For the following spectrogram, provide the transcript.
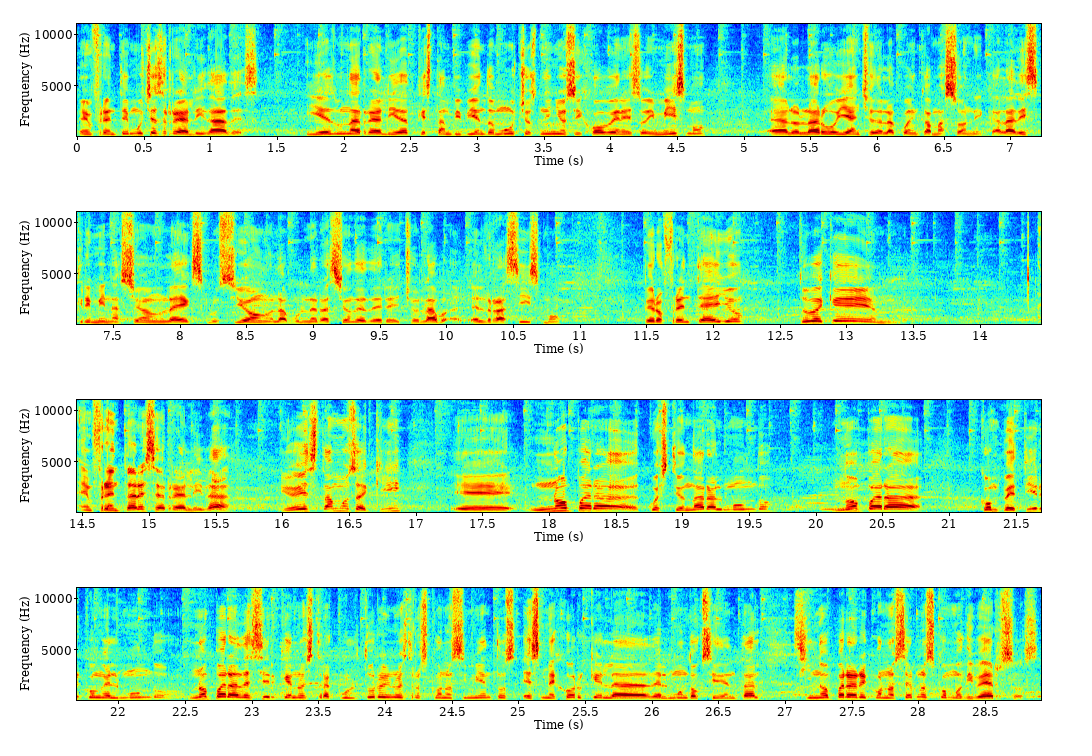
Enfrenté muchas realidades y es una realidad que están viviendo muchos niños y jóvenes hoy mismo a lo largo y ancho de la cuenca amazónica. La discriminación, la exclusión, la vulneración de derechos, el racismo. Pero frente a ello tuve que enfrentar esa realidad. Y hoy estamos aquí eh, no para cuestionar al mundo, no para competir con el mundo, no para decir que nuestra cultura y nuestros conocimientos es mejor que la del mundo occidental, sino para reconocernos como diversos,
